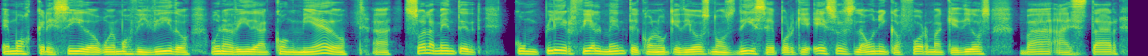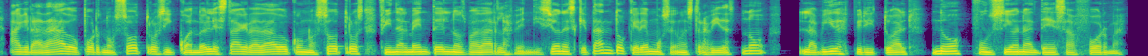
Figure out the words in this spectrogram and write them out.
hemos crecido o hemos vivido una vida con miedo a solamente cumplir fielmente con lo que Dios nos dice, porque eso es la única forma que Dios va a estar agradado por nosotros y cuando Él está agradado con nosotros, finalmente Él nos va a dar las bendiciones que tanto queremos en nuestras vidas. No, la vida espiritual no funciona de esa forma.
